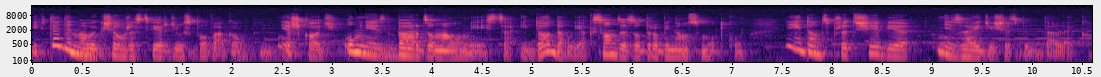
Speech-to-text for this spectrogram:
I wtedy mały książę stwierdził z powagą: Nie szkodzi, u mnie jest bardzo mało miejsca. I dodał, jak sądzę, z odrobiną smutku: Idąc przed siebie, nie zajdzie się zbyt daleko.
